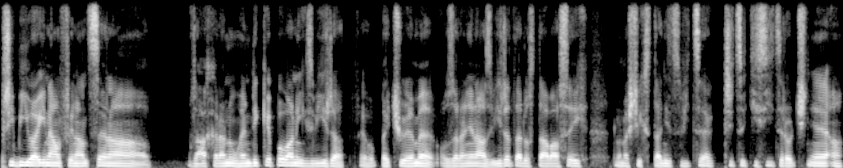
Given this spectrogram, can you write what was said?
přibývají nám finance na záchranu handicapovaných zvířat. Jo. Pečujeme o zraněná zvířata, dostává se jich do našich stanic více jak 30 tisíc ročně a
